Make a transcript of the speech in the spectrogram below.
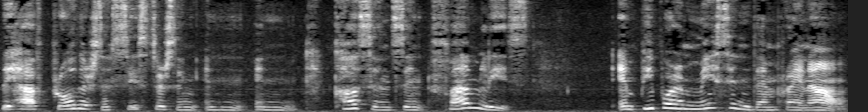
they have brothers and sisters and and, and cousins and families. And people are missing them right now.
